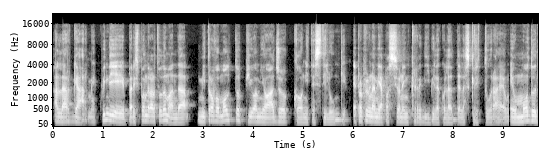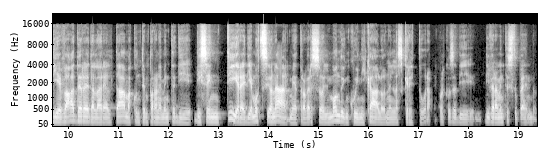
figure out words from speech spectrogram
allargarmi. Quindi per rispondere alla tua domanda, mi trovo molto più a mio agio con i testi lunghi. È proprio una mia passione incredibile quella della scrittura, è un, è un modo di evadere dalla realtà ma contemporaneamente di, di sentire, di emozionarmi attraverso il mondo in cui mi calo nella scrittura. È qualcosa di, di veramente stupendo.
